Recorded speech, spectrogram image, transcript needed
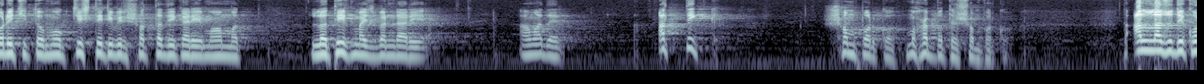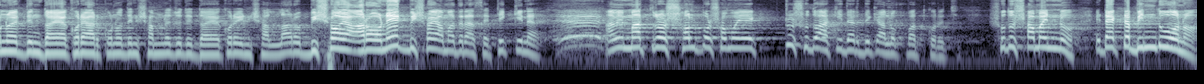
পরিচিত মুখ চিস্তি টিভির সত্ত্বাধিকারী মোহাম্মদ লতিফ মাইজবান্ডারি আমাদের আত্মিক সম্পর্ক, মোহাব্বতের সম্পর্ক। আল্লাহ যদি কোনো একদিন দয়া করে আর কোনো দিন সামনে যদি দয়া করে ইনশাল্লাহ আরও বিষয়, আরও অনেক বিষয় আমাদের আছে, ঠিক কিনা? আমি মাত্র স্বল্প সময়ে একটু শুধু আকিদার দিকে আলোকপাত করেছি। শুধু সামান্য, এটা একটা বিন্দুও না।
